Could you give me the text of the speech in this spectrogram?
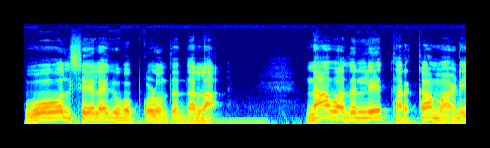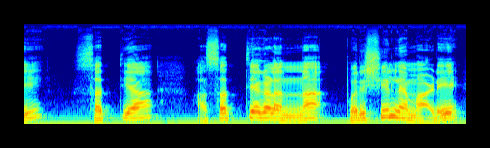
ಹೋಲ್ಸೇಲಾಗಿ ಒಪ್ಕೊಳ್ಳುವಂಥದ್ದಲ್ಲ. ನಾವು ಅದರಲ್ಲಿ ತರ್ಕ ಮಾಡಿ, ಸತ್ಯ, ಅಸತ್ಯಗಳನ್ನು ಪರಿಶೀಲನೆ ಮಾಡಿ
